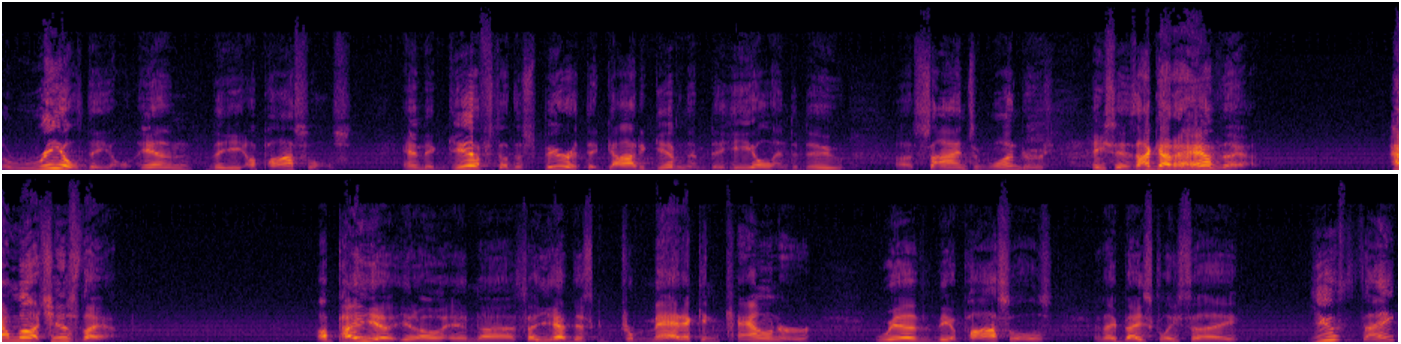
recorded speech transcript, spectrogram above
the real deal in the apostles and the gifts of the Spirit that God had given them to heal and to do uh, signs and wonders, he says, I got to have that. How much is that? I'll pay you, you know. And uh, so you have this dramatic encounter with the apostles, and they basically say, You think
